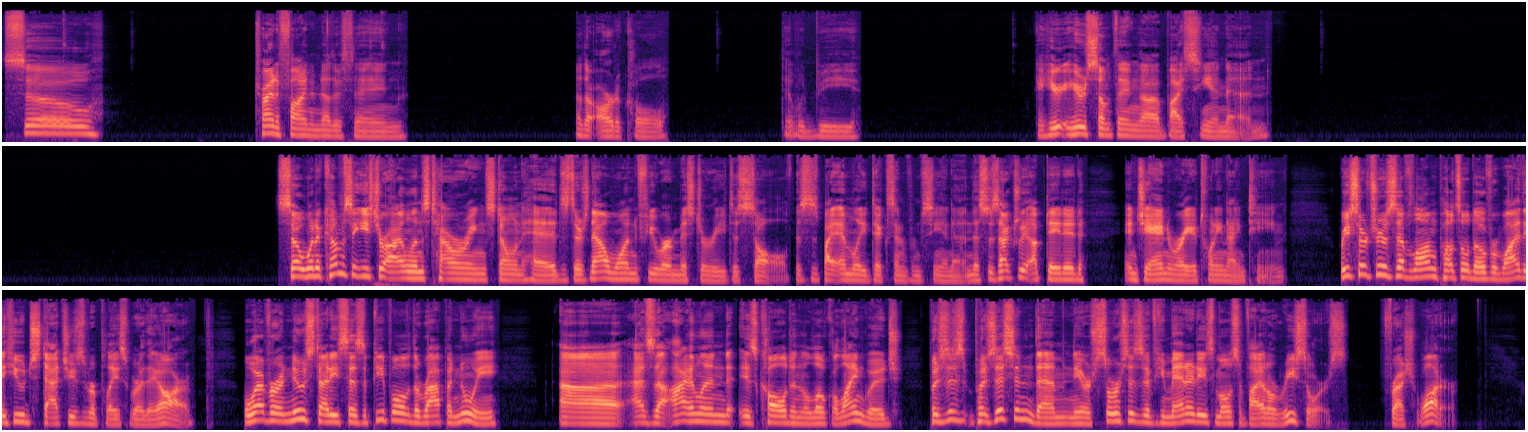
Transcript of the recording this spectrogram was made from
so, trying to find another thing, another article that would be. Okay, here, here's something uh, by CNN. So, when it comes to Easter Island's towering stone heads, there's now one fewer mystery to solve. This is by Emily Dixon from CNN. This was actually updated in January of 2019. Researchers have long puzzled over why the huge statues were placed where they are. However, a new study says the people of the Rapa Nui, uh, as the island is called in the local language, posi- positioned them near sources of humanity's most vital resource fresh water.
